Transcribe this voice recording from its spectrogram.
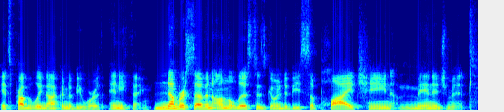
it's probably not going to be worth anything. Number seven on the list is going to be supply chain management.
